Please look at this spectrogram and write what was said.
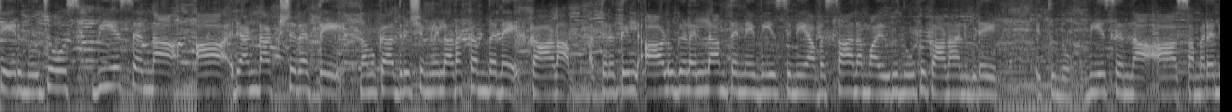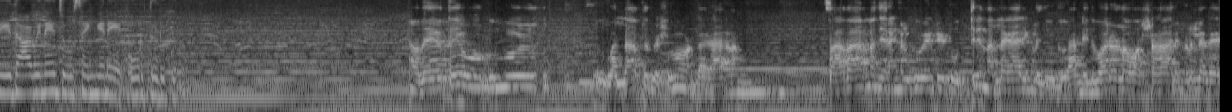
ചേരുന്നു. ജോസ് വി എസ് എന്ന ആ രണ്ടക്ഷരത്തെ നമുക്ക് ആ ദൃശ്യങ്ങളിൽ അടക്കം തന്നെ കാണാം. അത്തരത്തിൽ ആളുകളെല്ലാം തന്നെ വി എസിനെ അവസാനമായി ഒരു നോക്ക് കാണാൻ ഇവിടെ എത്തുന്നു. വി എസ് എന്ന ആ സമര നേതാവിനെ ജോസ് എങ്ങനെ ഓർത്തെടുക്കുന്നു? അദ്ദേഹത്തെ ഓർക്കുമ്പോൾ വല്ലാത്ത വിഷമമുണ്ട്. കാരണം സാധാരണ ജനങ്ങൾക്ക് വേണ്ടിയിട്ട് ഒത്തിരി നല്ല കാര്യങ്ങൾ ചെയ്തു. കാരണം ഇതുപോലുള്ള വർഷകാലങ്ങളിലൊക്കെ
